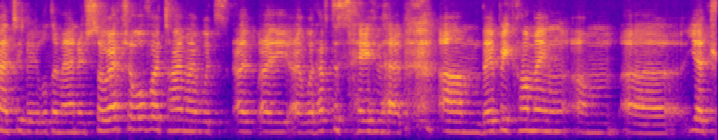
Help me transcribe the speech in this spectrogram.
to be able to manage. So actually, over time, I would I, I, I would have to say that um, they're becoming um, uh, yeah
